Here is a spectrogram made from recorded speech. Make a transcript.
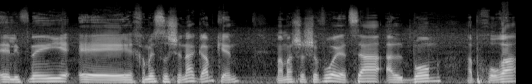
אה, לפני אה, 15 שנה גם כן, ממש השבוע יצא אלבום הבכורה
